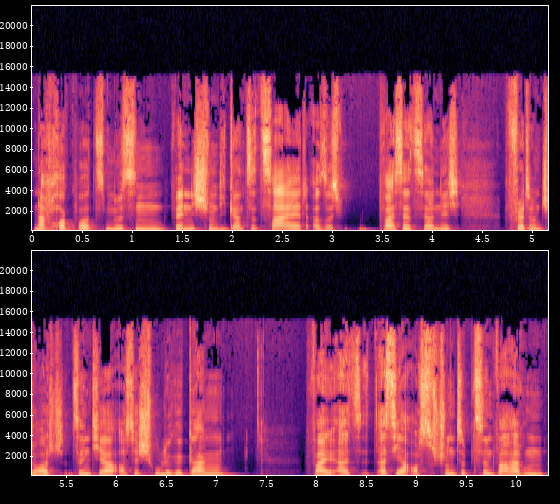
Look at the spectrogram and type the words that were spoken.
nach Hogwarts müssen, wenn nicht schon die ganze Zeit. Also ich weiß jetzt ja nicht, Fred und George sind ja aus der Schule gegangen, weil als, als sie ja auch schon 17 waren,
